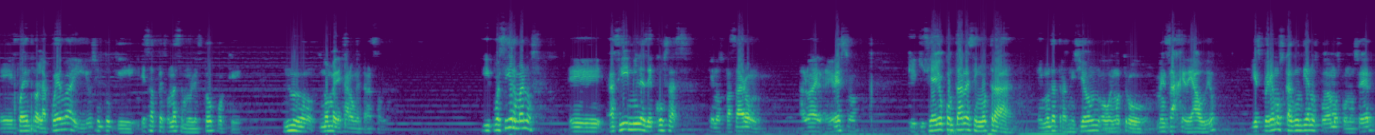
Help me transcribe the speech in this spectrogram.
eh, fue dentro de la cueva y yo siento que esa persona se molestó porque no, no me dejaron entrar solo. Y pues sí, hermanos, eh, así miles de cosas que nos pasaron a la hora del regreso, que quisiera yo contarles en otra, en otra transmisión o en otro mensaje de audio. Y esperemos que algún día nos podamos conocer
